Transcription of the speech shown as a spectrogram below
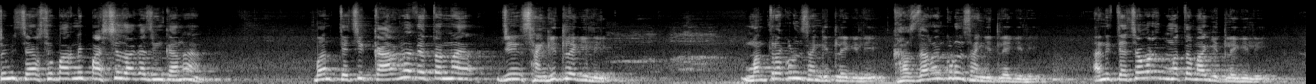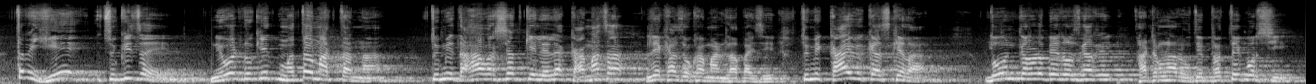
तुम्ही चारसो पारने पाचशे जागा जिंका ना. पण त्याची कारणं देताना जी सांगितलं गेली मंत्र्याकडून सांगितले गेली खासदारांकडून सांगितले गेली आणि त्याच्यावर मतं मागितली गेली. तर हे चुकीचं आहे. निवडणुकीत मतं मागताना तुम्ही दहा वर्षात केलेल्या कामाचा लेखाजोखा मांडला पाहिजे. तुम्ही काय विकास केला? दोन करोड बेरोजगारी हटवणार होते प्रत्येक वर्षी.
